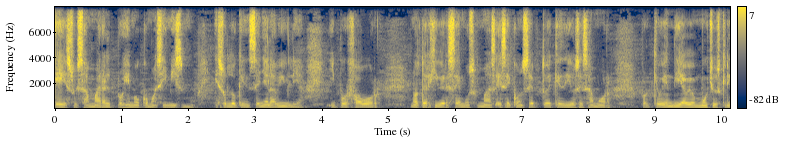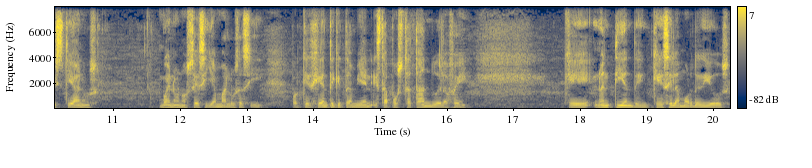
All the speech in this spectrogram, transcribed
Eso es amar al prójimo como a sí mismo. Eso es lo que enseña la Biblia. Y por favor, no tergiversemos más ese concepto de que Dios es amor, porque hoy en día veo muchos cristianos, bueno, no sé si llamarlos así, porque es gente que también está apostatando de la fe, que no entienden qué es el amor de Dios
